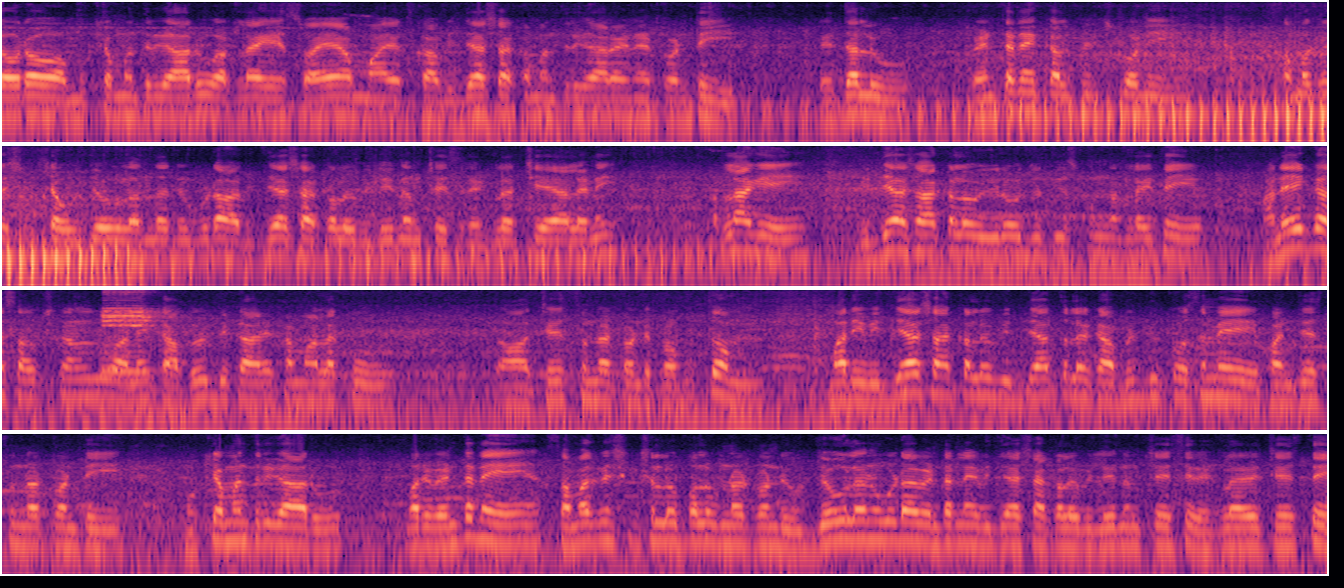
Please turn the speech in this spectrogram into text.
గౌరవ ముఖ్యమంత్రి గారు అట్లాగే స్వయం మా యొక్క విద్యాశాఖ మంత్రి గారు అయినటువంటి పెద్దలు వెంటనే కల్పించుకొని సమగ్ర శిక్ష ఉద్యోగులందరినీ కూడా విద్యాశాఖలో విలీనం చేసి రెగ్యులర్ చేయాలని అలాగే విద్యాశాఖలో ఈరోజు తీసుకున్నట్లయితే అనేక సంస్కరణలు అనేక అభివృద్ధి కార్యక్రమాలకు చేస్తున్నటువంటి ప్రభుత్వం మరి విద్యాశాఖలో విద్యార్థుల యొక్క అభివృద్ధి కోసమే పనిచేస్తున్నటువంటి ముఖ్యమంత్రి గారు మరి వెంటనే సమగ్ర శిక్ష లోపల ఉన్నటువంటి ఉద్యోగులను కూడా వెంటనే విద్యాశాఖలో విలీనం చేసి రెగ్యులర్ చేస్తే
